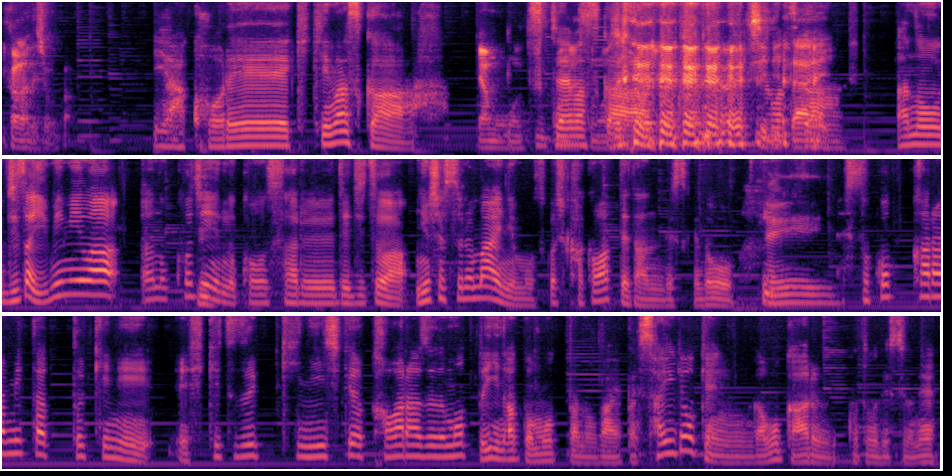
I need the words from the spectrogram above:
いかがでしょうか？いや、これ、聞きますか。いや、もう突っちゃいますか知りたい。あの、実はゆみみは、あの、個人のコンサルで実は入社する前にも少し関わってたんですけど。そこから見たときに、え引き続き認識が変わらずもっといいなと思ったのが、やっぱり裁量権が多くあることですよね。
